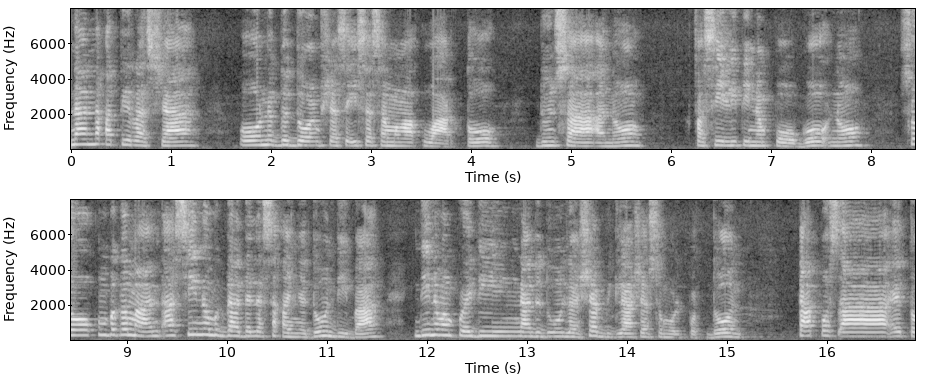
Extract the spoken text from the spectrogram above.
na nakatira siya o nagdo-dorm siya sa isa sa mga kwarto dun sa ano facility ng Pogo, no? So, kumbaga man, ah, sino magdadala sa kanya doon, di ba? Hindi naman pwedeng nandoon lang siya, bigla siyang sumulpot doon. Tapos, ah, ito,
